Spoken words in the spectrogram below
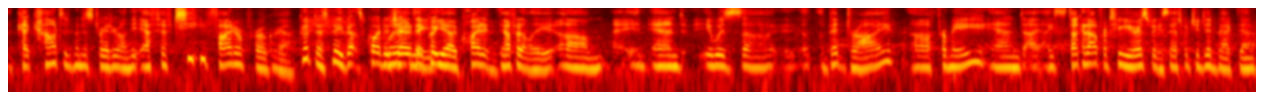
account administrator on the F-15 fighter program. Goodness me, that's quite a well, journey. Yeah, quite definitely. Um, and, and, it was uh, a bit dry uh, for me, and I, I, stuck it out for two years because that's what you did back then.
